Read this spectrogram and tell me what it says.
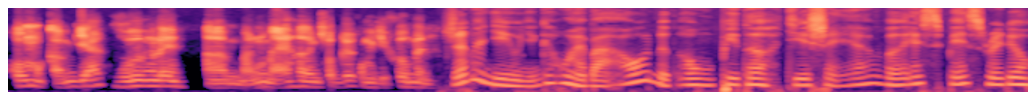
có một cảm giác vươn lên à, mạnh mẽ hơn trong cái công việc của mình. Rất là nhiều những cái hoài bão được ông Peter chia sẻ với SBS Radio.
